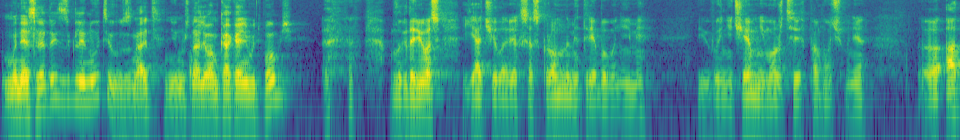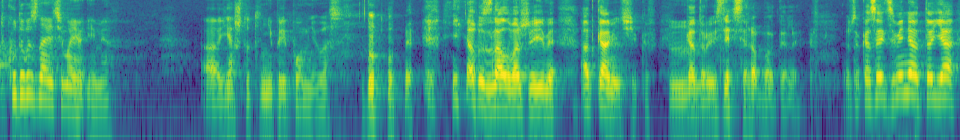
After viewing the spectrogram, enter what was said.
мне следует взглянуть и узнать, не нужна ли вам какая-нибудь помощь. Благодарю вас. Я человек со скромными требованиями, и вы ничем не можете помочь мне. Э, откуда вы знаете мое имя? Э, я что-то не припомню вас. Я узнал ваше имя от каменщиков, которые здесь работали. Что касается меня, то я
